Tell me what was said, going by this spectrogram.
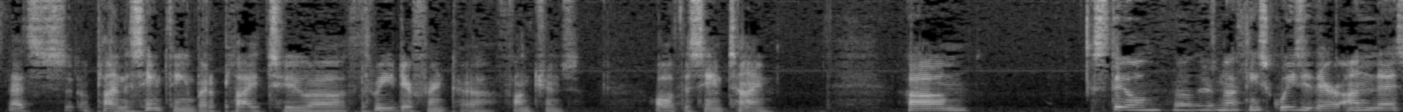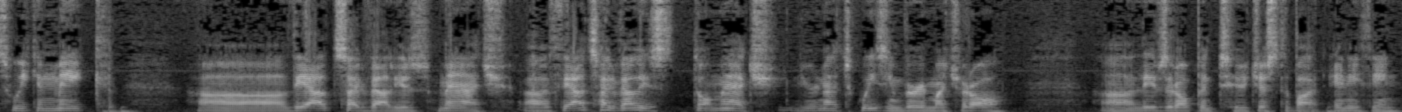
that's applying the same thing but applied to uh, three different functions all at the same time. Um, still, well, there's nothing squeezy there unless we can make uh, the outside values match. Uh, if the outside values don't match, you're not squeezing very much at all. Uh, leaves it open to just about anything.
